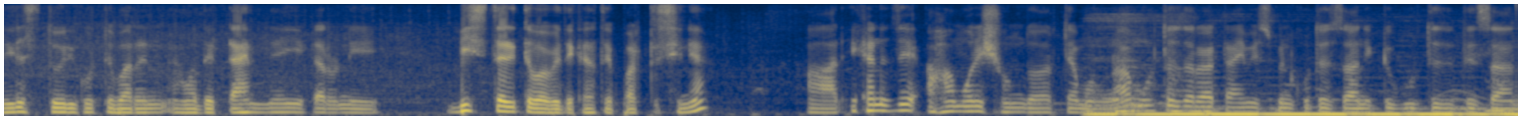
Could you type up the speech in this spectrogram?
রিলস তৈরি করতে পারেন। আমাদের টাইম নেই এ কারণে বিস্তারিতভাবে দেখাতে পারতেছি না। আর এখানে যে আহামরি সুন্দর তেমন না। মূলত যারা টাইম স্পেন্ড করতে চান, একটু ঘুরতে যেতে চান,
